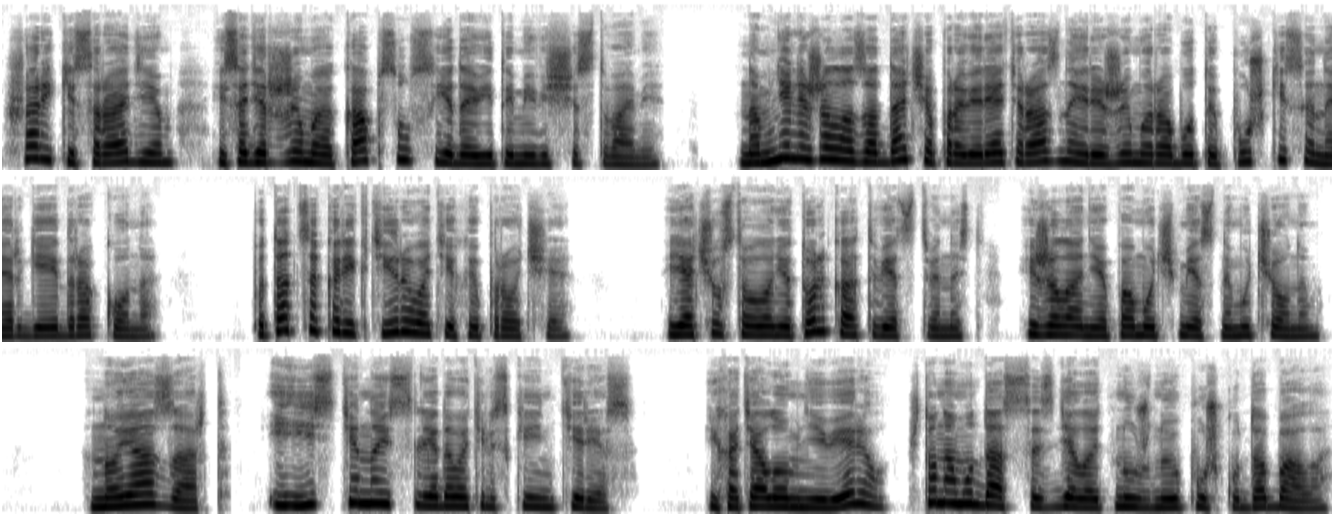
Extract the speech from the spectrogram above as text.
шарики с радием и содержимое капсул с ядовитыми веществами. На мне лежала задача проверять разные режимы работы пушки с энергией дракона, пытаться корректировать их и прочее. Я чувствовала не только ответственность и желание помочь местным ученым, но и азарт и истинный исследовательский интерес. И хотя Лом не верил, что нам удастся сделать нужную пушку до бала,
